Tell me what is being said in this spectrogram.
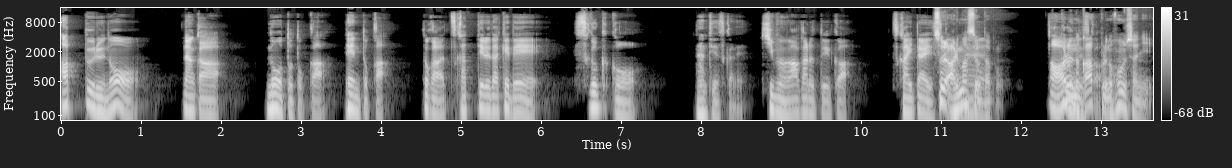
アップルの、なんか、ノートとか、ペンとか、とか使ってるだけで、すごくこう、なんていうんですかね、気分上がるというか、使いたいです、それありますよ、多。分。あ、あるんですか？なんかアップルの本社に、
